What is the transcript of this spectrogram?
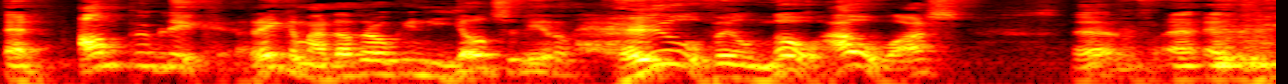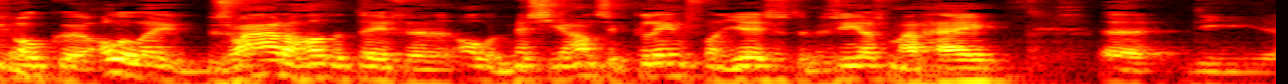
En aan publiek, reken maar dat er ook in die Joodse wereld heel veel know-how was. en, die ook uh, allerlei bezwaren hadden tegen alle messiaanse claims van Jezus de Messias. Maar hij, uh, die, uh,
